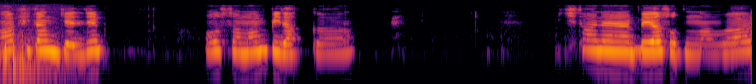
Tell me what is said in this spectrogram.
Aa fidan geldi. O zaman bir dakika. İki tane beyaz odundan var.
